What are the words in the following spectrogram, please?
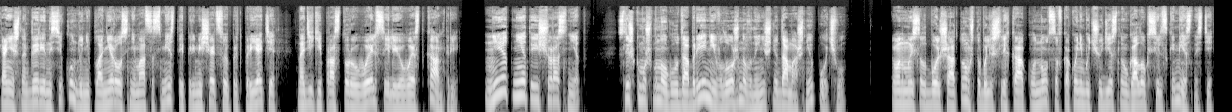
Конечно, Гэри на секунду не планировал сниматься с места и перемещать свое предприятие на дикие просторы Уэльса или Уэст-Кантри. Нет, нет и еще раз нет. Слишком уж много удобрений вложено в нынешнюю домашнюю почву. Он мыслил больше о том, чтобы лишь слегка окунуться в какой-нибудь чудесный уголок сельской местности,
